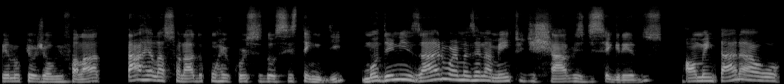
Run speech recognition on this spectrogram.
pelo que eu já ouvi falar, está relacionado com recursos do Systemd, modernizar o armazenamento de chaves de segredos, aumentar a, o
